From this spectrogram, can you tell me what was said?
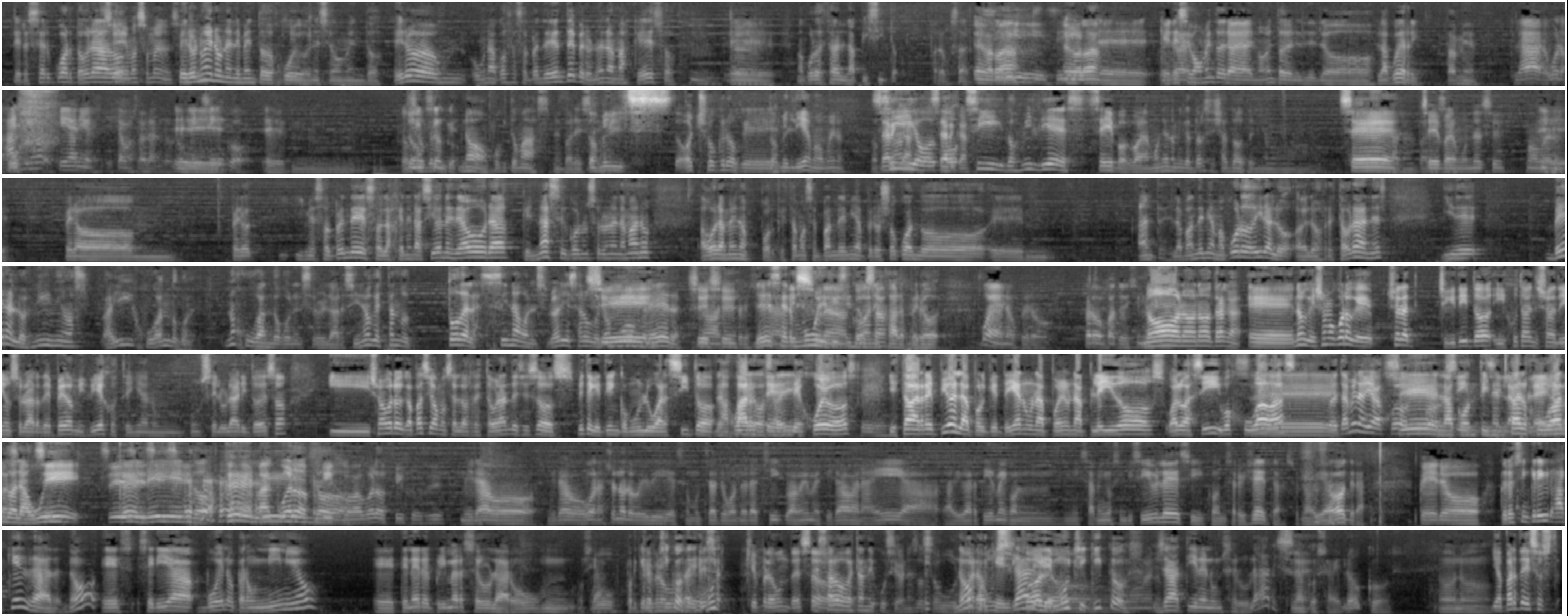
tercer, cuarto grado. Sí, más o menos. sí. Pero no era un elemento de juego en ese momento. Era un- una cosa sorprendente, pero no era más que eso. Mm, Eh, me acuerdo que estaba el lapicito para usar. Es verdad. Sí, sí. Es verdad. Eh, que en ese momento era el momento de los Blackberry también. Claro, bueno, ¿año, ¿qué año estamos hablando? ¿2005? Eh, eh, mm, yo 2005. creo que- no, un poquito más, me parece. 2008, Yo creo que. 2010 más o menos. Sí, Cerca, o- o- cerca. sí, 2010. Sí, porque para el Mundial 2014 ya todos teníamos. Sí, sí, para el mundial, sí. Más o menos. Eh, pero. mm, pero y, y me sorprende eso, las generaciones de ahora, que nacen con un celular en la mano, ahora menos porque estamos en pandemia, pero yo cuando. eh, antes de la pandemia me acuerdo de ir a, lo- a los restaurantes y de ver a los niños ahí jugando con. No jugando con el celular, sino que estando toda la cena con el celular y es algo que Sí, no puedo creer. Sí, No, sí. Debe ser Es muy difícil de manejar, pero Bueno, pero. Perdón, Pato, decime. No, no, no, tranca. Eh, no, que yo me acuerdo que yo era chiquitito y justamente yo no tenía un celular de pedo, mis viejos tenían un, un celular y todo eso. Y yo me acuerdo que capaz íbamos a los restaurantes esos, viste que tienen como un lugarcito De aparte de juegos. Sí. Y estaba re piola porque tenían una poner una Play 2 o algo así y vos jugabas. Sí. Pero también había juegos Sí, tipo, en la sin- Continental sin la Play, jugando a la. Wii. Sí, sí, Qué sí, sí, sí. lindo, qué Me acuerdo lindo. fijo, me acuerdo fijo, sí. Mirá vos, mirá vos. Bueno, yo no lo viví eso, muchacho, cuando era chico. A mí me tiraban ahí a, a divertirme con mis amigos invisibles y con servilletas. No había otra. Pero, pero es increíble. ¿A qué edad, no? Es, sería bueno para un niño eh, tener el primer celular o un, o sea, Uh, porque los chicos desde Esa- muy ¿Qué pregunta eso? es algo que está en discusión, eso seguro. no, Para porque ya desde muy chiquitos bueno. ya tienen un celular, es Sí. una cosa de locos. No, no. Y aparte de eso es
